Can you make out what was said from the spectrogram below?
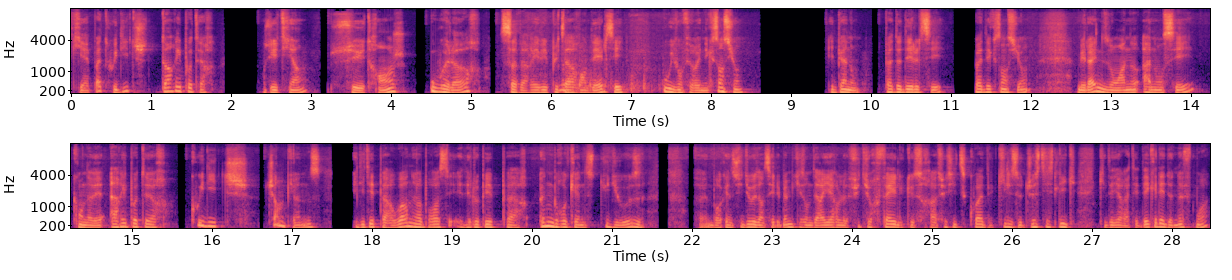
qu'il n'y avait pas de Quidditch dans Harry Potter. On s'est dit, tiens, c'est étrange, ou alors ça va arriver plus tard en DLC, ou ils vont faire une extension. Eh bien non, pas de DLC, pas d'extension. Mais là, ils nous ont anno- annoncé qu'on avait Harry Potter Quidditch Champions, édité par Warner Bros. et développé par Unbroken Studios. Euh, Unbroken Studios, hein, c'est les mêmes qui sont derrière le futur fail que sera Suicide Squad Kills the Justice League, qui d'ailleurs a été décalé de 9 mois.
